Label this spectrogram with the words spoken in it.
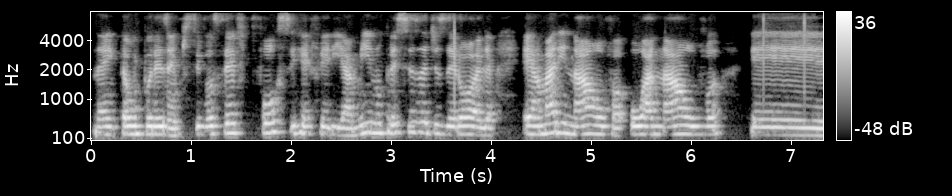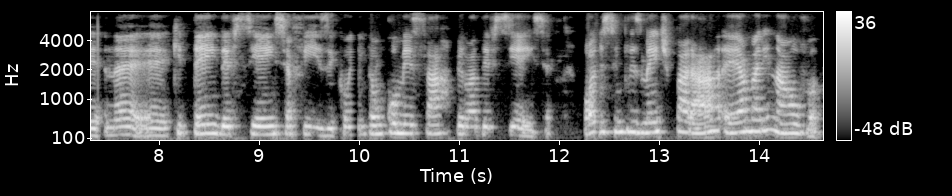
né? Então, por exemplo, se você for se referir a mim, não precisa dizer, olha, é a Marinalva ou a Nalva, é, né, é, que tem deficiência física, ou então começar pela deficiência. Pode simplesmente parar, é a Marinalva.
